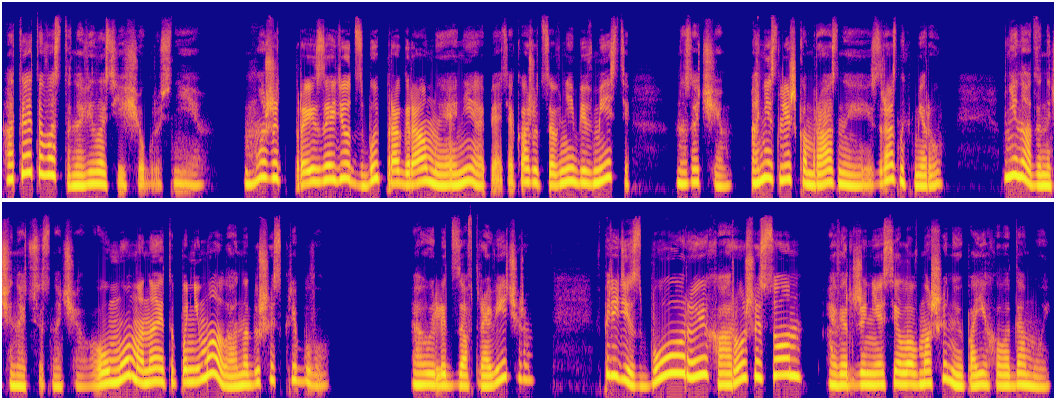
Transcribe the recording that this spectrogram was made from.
От этого становилось еще грустнее. Может, произойдет сбой программы, и они опять окажутся в небе вместе, но зачем? Они слишком разные, из разных миров. Не надо начинать все сначала. Умом она это понимала, а на душе скребло. Вылет завтра вечером. Впереди сборы, хороший сон. А Вирджиния села в машину и поехала домой.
